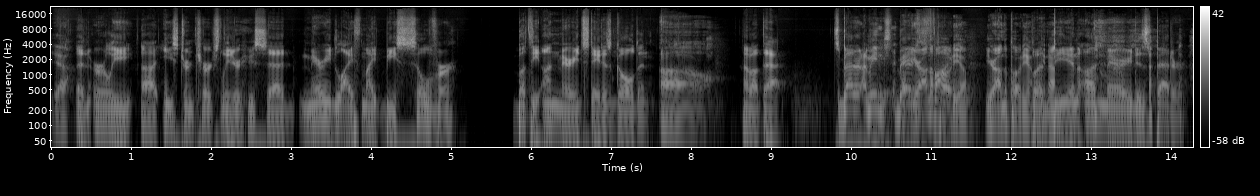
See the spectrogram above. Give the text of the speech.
Yeah. an early uh, Eastern church leader, who said, "Married life might be silver, but the unmarried state is golden." Oh. How about that? It's better. I mean, Hey, you're on the fine, podium. You're on the podium. but you know? being unmarried is better.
